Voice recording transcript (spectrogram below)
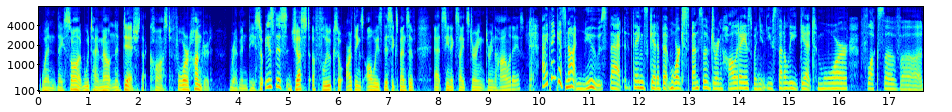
when they saw at Wutai Mountain a dish that cost 400 renminbi. So is this just a fluke? So are things always this expensive at scenic sites during during the holidays? I think it's not news that things get a bit more expensive during holidays when you, suddenly get more flux of uh,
